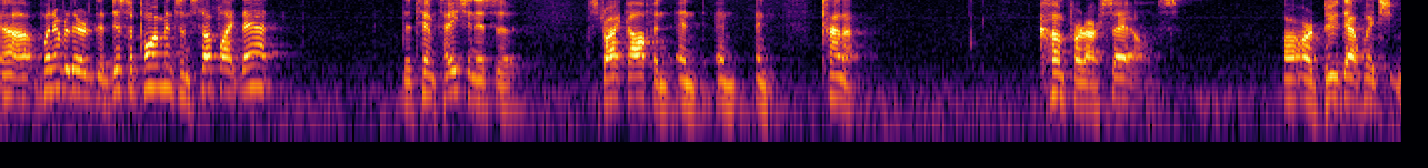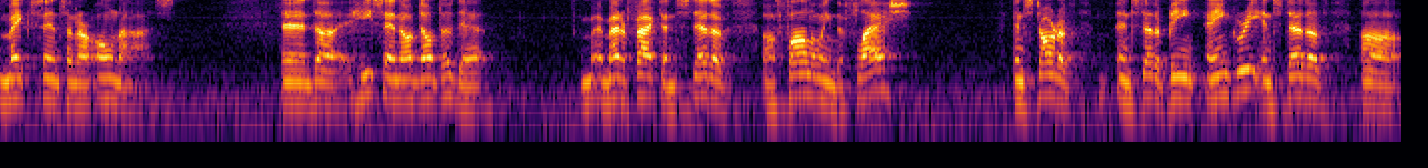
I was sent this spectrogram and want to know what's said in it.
uh, whenever there are the disappointments and stuff like that the temptation is to strike off and and and, and kind of comfort ourselves or, or do that which makes sense in our own eyes and uh, he's saying, "Oh, don't do that. Matter of fact, instead of uh, following the flesh, instead of instead of being angry, instead of uh,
